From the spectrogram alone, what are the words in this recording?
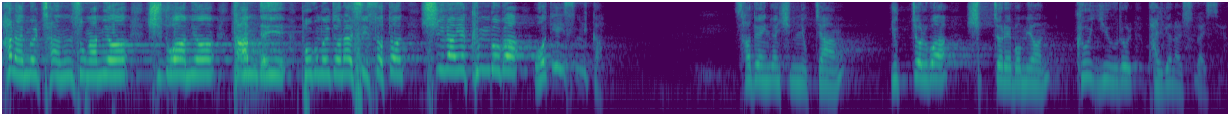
하나님을 찬송하며 기도하며 담대히 복음을 전할 수 있었던 신앙의 근거가 어디에 있습니까? 사도행전 16장 6절과 10절에 보면 그 이유를 발견할 수가 있어요.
